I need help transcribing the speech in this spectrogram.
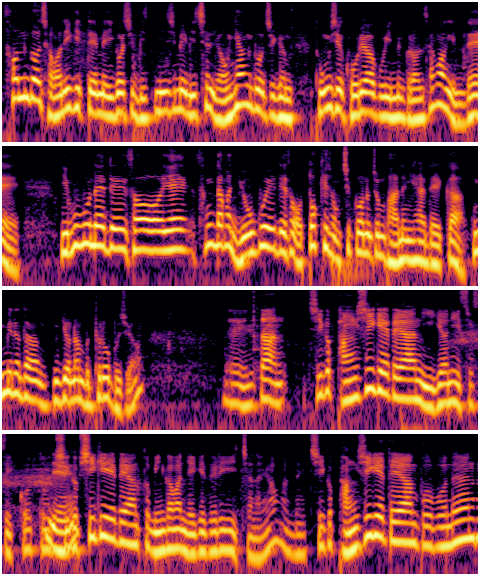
선거 전이기 때문에 이것이 민심에 미칠 영향도 지금 동시에 고려하고 있는 그런 상황인데 이 부분에 대해서의 상당한 요구에 대해서 어떻게 정치권은 좀 반응해야 될까 국민의당 의견 한번 들어보죠. 네, 일단 지급 방식에 대한 이견이 있을 수 있고 또 네. 지급 시기에 대한 또 민감한 얘기들이 있잖아요. 네, 지급 방식에 대한 부분은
